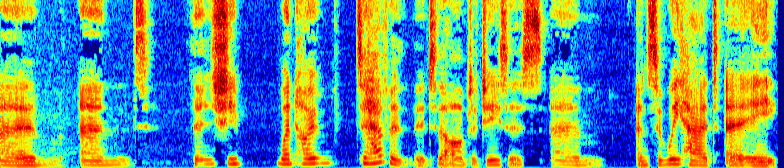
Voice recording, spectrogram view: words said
Um, and then she went home to heaven into the arms of Jesus. Um, and so we had a,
